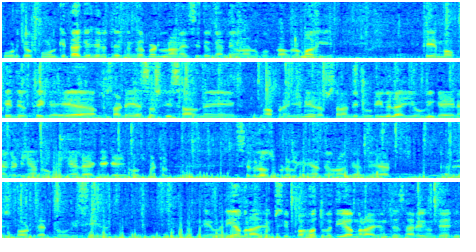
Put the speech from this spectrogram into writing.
ਕੋਰਟ 'ਚੋਂ ਫੋਨ ਕੀਤਾ, ਕਿਸੇ ਨੇ ਉੱਥੇ ਫਿੰਗਰਪ੍ਰਿੰਟ ਲਾਣੇ ਸੀ ਤੇ ਉਹ ਕਹਿੰਦੇ ਉਹਨਾਂ ਨੂੰ ਕੋਈ ਪ੍ਰੋਬਲਮ ਆ ਗਈ ਹੈ। ਤੇ ਮੌਕੇ ਦੇ ਉੱਤੇ ਗਏ ਆ, ਸਾਡੇ ਐਸਐਸਪੀ ਸਾਹਿਬ ਨੇ ਆਪਣੇ ਜੂਨੀਅਰ ਅਫਸਰਾਂ ਦੀ ਡਿਊਟੀ ਵੀ ਲਾਈ, ਉਹ ਵੀ ਗਏ ਨੇ, ਗੱਡੀਆਂ ਦੋ ਗੱਡੀਆਂ ਲੈ ਕੇ ਗਏ ਹਸਪੀਟਲ ਸਿਵਲ ਹਸਪੀਟਲ ਗਏ ਤੇ ਉਹਨਾਂ ਕਹਿੰਦੇ at at the spot death ਹੋ ਗਈ ਸੀ। ਤੇ ਵਧੀਆ ਮੁਲਾਜ਼ਮ ਸੀ, ਬਹੁਤ ਵਧੀਆ ਮੁਲਾਜ਼ਮ ਤੇ ਸਾਰੇ ਹੁੰਦੇ ਆ ਜੀ।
